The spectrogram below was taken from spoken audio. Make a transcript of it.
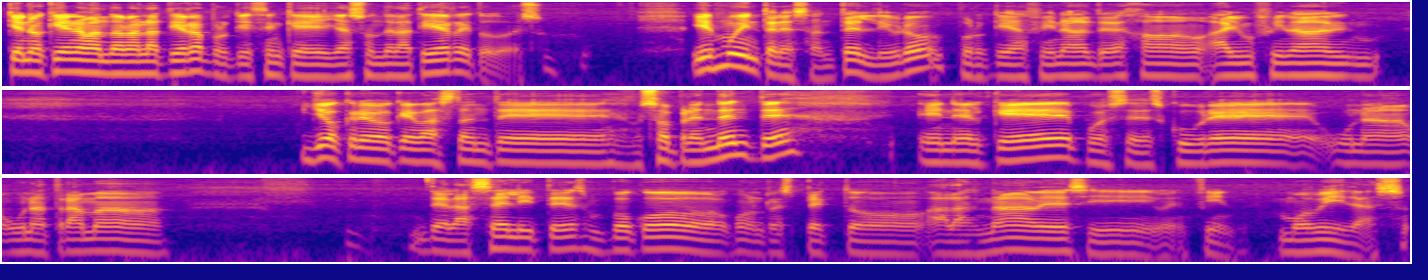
que no quieren abandonar la tierra porque dicen que ya son de la tierra y todo eso. Y es muy interesante el libro, porque al final te deja. Hay un final. Yo creo que bastante sorprendente. En el que pues se descubre una, una trama de las élites, un poco con respecto a las naves y, en fin, movidas.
